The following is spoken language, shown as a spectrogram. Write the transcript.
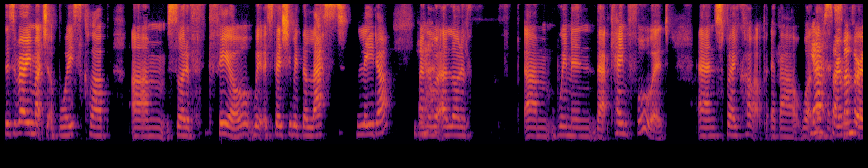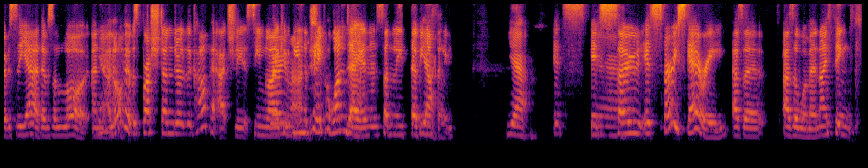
There's very much a boys' club um, sort of feel, especially with the last leader. Yeah. And there were a lot of um, women that came forward and spoke up about what yes i remember it was yeah there was a lot and yeah. a lot of it was brushed under the carpet actually it seemed like very it would much. be in the paper one day yeah. and then suddenly there'd be nothing yeah it's it's so it's very scary as a as a woman i think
